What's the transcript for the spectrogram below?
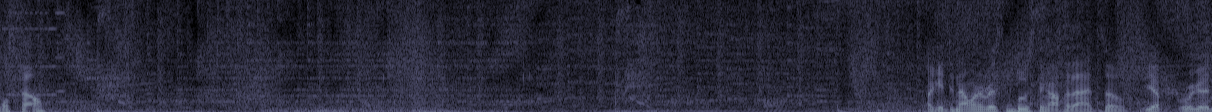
Almost fell. Okay, did not want to risk boosting off of that, so yep, we're good.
